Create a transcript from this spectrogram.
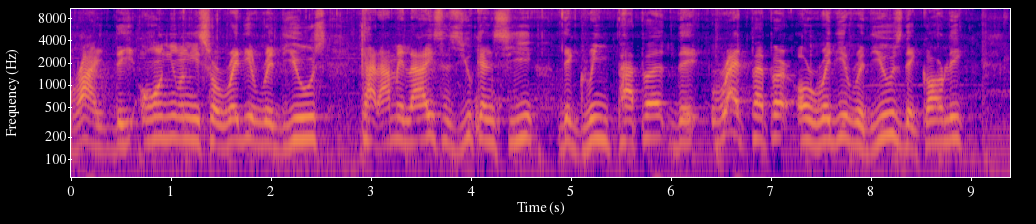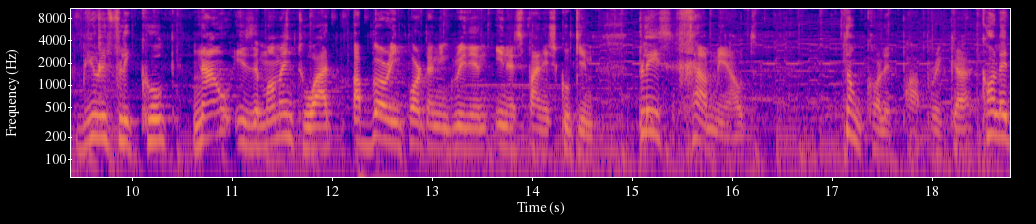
Right, the onion is already reduced, caramelized, as you can see. The green pepper, the red pepper already reduced, the garlic beautifully cooked. Now is the moment to add a very important ingredient in Spanish cooking. Please help me out. Don't call it paprika, call it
